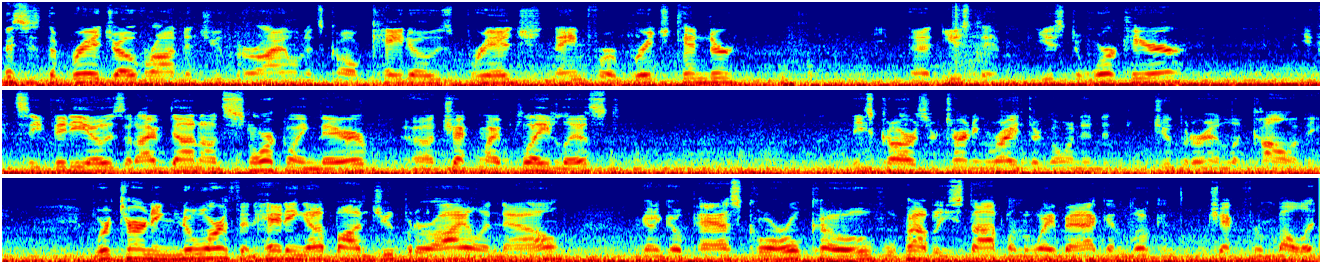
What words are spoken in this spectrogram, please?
This is the bridge over onto Jupiter Island. It's called Cato's Bridge, named for a bridge tender that used to used to work here. Can see videos that I've done on snorkeling there. Uh, check my playlist. These cars are turning right. They're going into Jupiter Inlet Colony. We're turning north and heading up on Jupiter Island now. We're going to go past Coral Cove. We'll probably stop on the way back and look and check for mullet.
